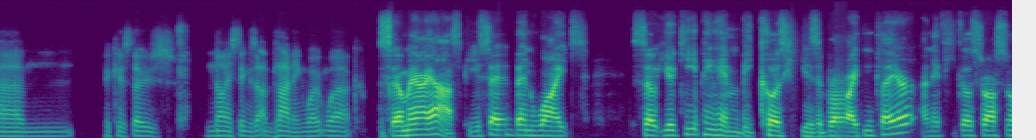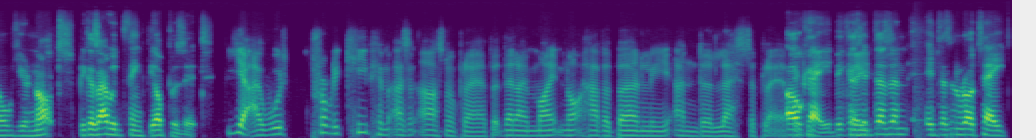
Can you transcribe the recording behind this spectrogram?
um, because those nice things that I'm planning won't work. So may I ask? You said Ben White. So you're keeping him because he's a Brighton player, and if he goes to Arsenal, you're not. Because I would think the opposite. Yeah, I would probably keep him as an Arsenal player, but then I might not have a Burnley and a Leicester player. because Okay, because they- it doesn't it doesn't rotate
